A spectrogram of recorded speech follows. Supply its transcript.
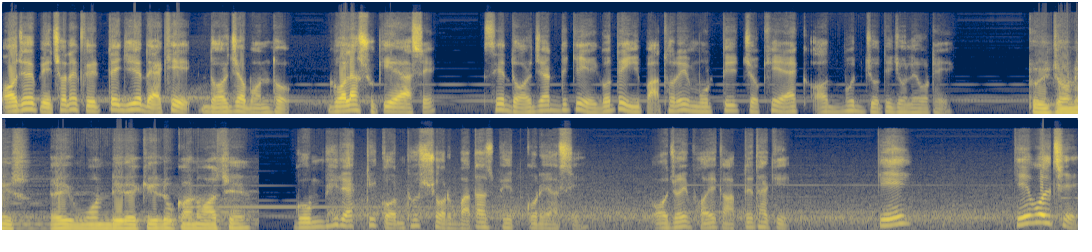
অজয় পেছনে ফিরতে গিয়ে দেখে দরজা বন্ধ। গলা শুকিয়ে আসে। সে দরজার দিকে এগোতেই পাথরের মূর্তির চোখে এক অদ্ভুত জ্যোতি জ্বলে ওঠে। তুই জানিস এই মন্দিরে কি লুকানো আছে? গম্ভীর একটি কণ্ঠস্বর বাতাস ভেদ করে আসে। অজয় ভয়ে কাঁপতে থাকে। কে? কে বলছে?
